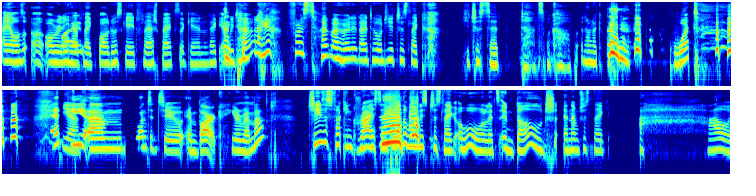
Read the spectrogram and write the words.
I also uh, already have like Baldur's Gate flashbacks again. Like every time, like first time I heard it, I told you just like he just said dance macabre, and I'm like, what? and Yeah. he um wanted to embark. You remember? Jesus fucking Christ! And the other one is just like, oh, let's indulge, and I'm just like, ah, how?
